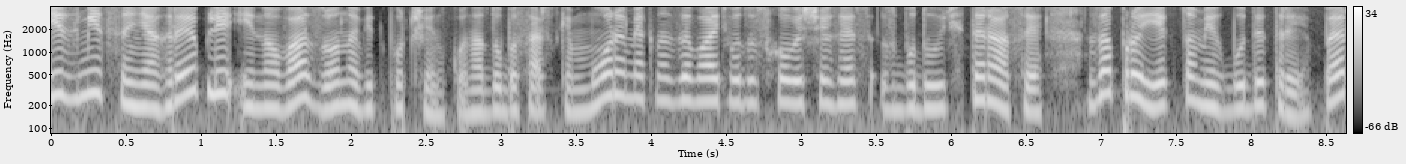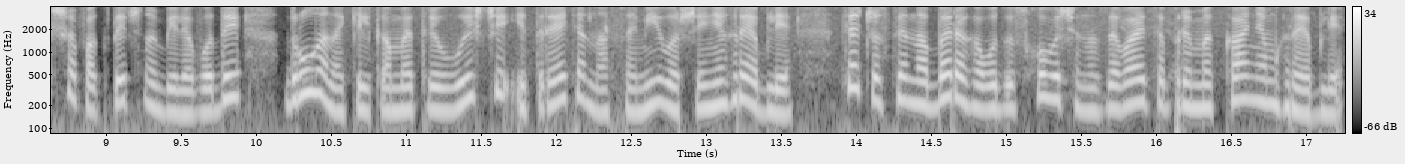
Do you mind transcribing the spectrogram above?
І зміцнення греблі і нова зона відпочинку. Над Дубосарським морем, як називають водосховище ГЕС, збудують тераси. За проєктом їх буде три: перша фактично біля води, друга на кілька метрів вище і третя на самій вершині греблі. Ця частина берега водосховища називається примиканням греблі.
